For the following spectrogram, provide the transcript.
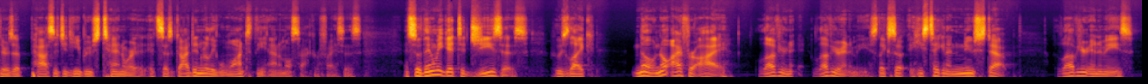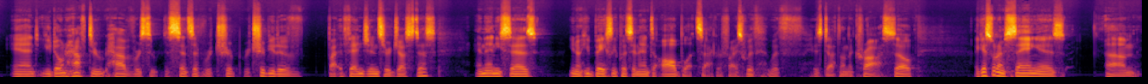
there's a passage in hebrews 10 where it says god didn't really want the animal sacrifices. And so then we get to jesus who's like no, no eye for eye. Love your love your enemies. Like so, he's taken a new step. Love your enemies, and you don't have to have a sense of retrib- retributive vengeance or justice. And then he says, you know, he basically puts an end to all blood sacrifice with with his death on the cross. So, I guess what I'm saying is, um,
